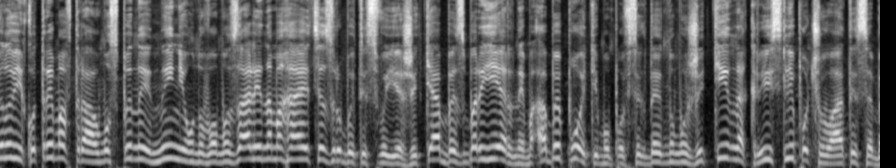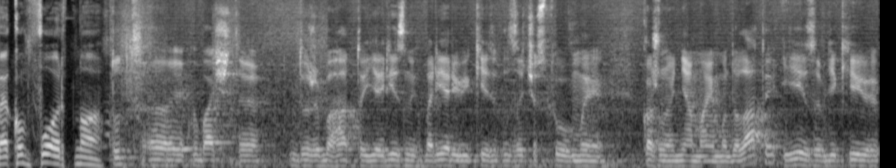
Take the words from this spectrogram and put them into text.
Чоловік отримав травму спини. Нині у новому залі намагається зробити своє життя безбар'єрним, аби потім у повсякденному житті на кріслі почувати себе комфортно. Тут, е, як ви бачите, дуже багато є різних бар'єрів, які зачасту ми кожного дня маємо долати, і завдяки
